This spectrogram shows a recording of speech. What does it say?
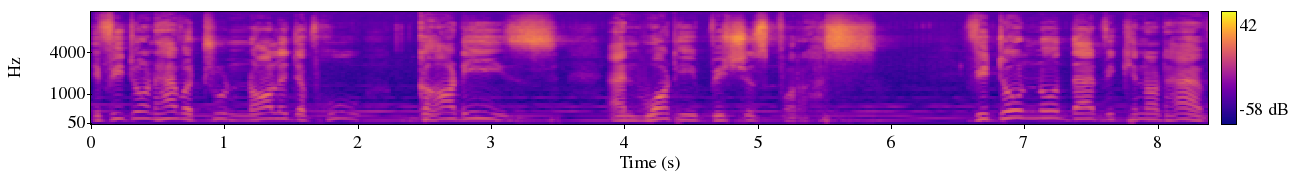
if we don't have a true knowledge of who God is and what He wishes for us. If we don't know that, we cannot have.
